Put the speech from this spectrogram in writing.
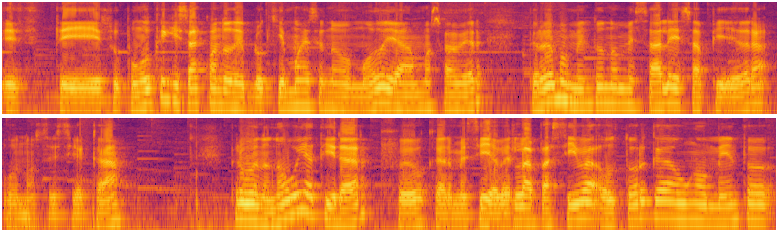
este, supongo que quizás cuando desbloqueemos ese nuevo modo ya vamos a ver. Pero de momento no me sale esa piedra o no sé si acá. Pero bueno, no voy a tirar fuego carmesí. A ver, la pasiva otorga un aumento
